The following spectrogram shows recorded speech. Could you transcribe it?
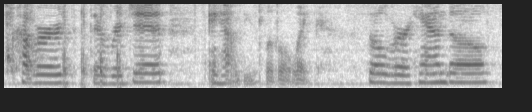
covered, they're rigid. They have these little like silver handles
